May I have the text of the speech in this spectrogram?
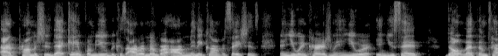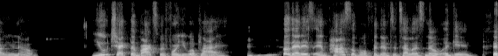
I promise you that came from you because I remember our many conversations and you encouraged me and you were and you said, don't let them tell you no. You check the box before you apply. Mm-hmm. So that it's impossible for them to tell us no again. so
